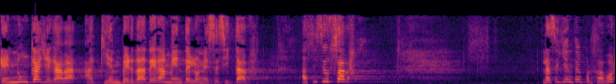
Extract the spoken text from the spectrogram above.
que nunca llegaba a quien verdaderamente lo necesitaba. Así se usaba. La siguiente, por favor.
